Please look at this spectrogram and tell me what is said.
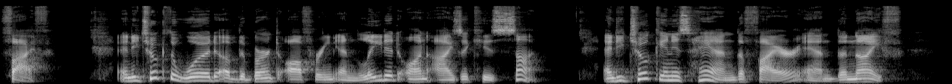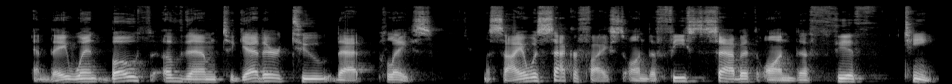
5. And he took the wood of the burnt offering and laid it on Isaac his son. And he took in his hand the fire and the knife, and they went both of them together to that place. Messiah was sacrificed on the feast Sabbath on the 15th,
